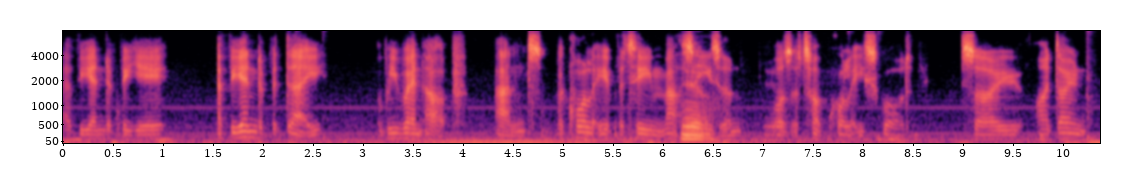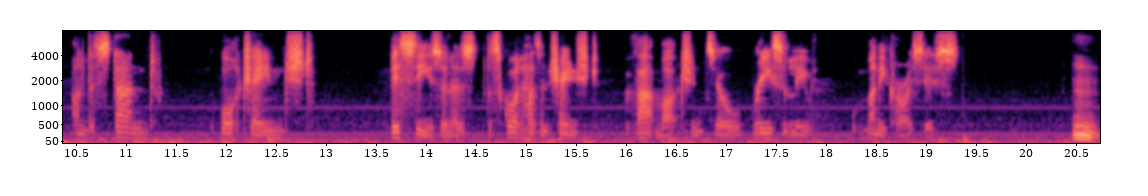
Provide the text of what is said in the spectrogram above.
at the end of the year. At the end of the day, we went up, and the quality of the team that Yeah. season was a top quality squad. So I don't understand what changed this season, as the squad hasn't changed that much until recently with the money crisis. Mm.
